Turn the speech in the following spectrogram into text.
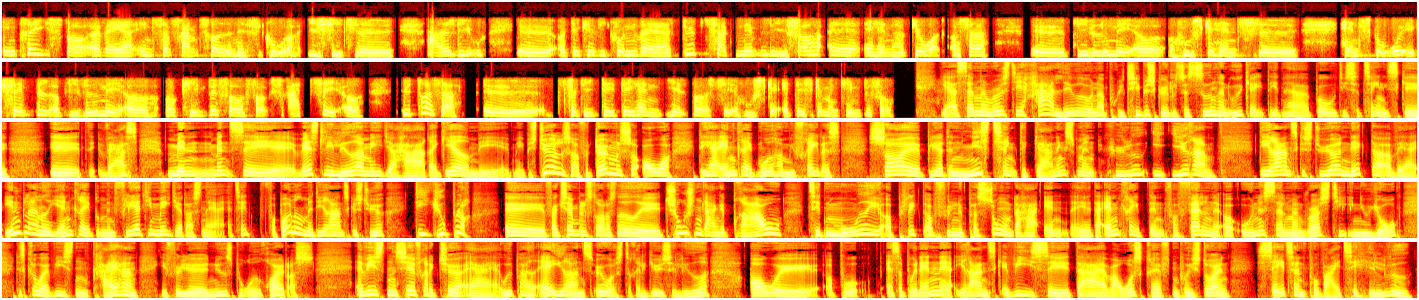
en pris for at være en så fremtrædende figur i sit øh, eget liv. Øh, og det kan vi kun være dybt taknemmelige for, at, at han har gjort, og så øh, blive ved med at, at huske hans, øh, hans gode eksempel og blive ved med at, at kæmpe for folks ret til at ytre sig Øh, fordi det er det, han hjælper os til at huske, at det skal man kæmpe for. Ja, Salman Rushdie har levet under politibeskyttelse, siden han udgav den her bog, De Sataniske øh, Vers. Men mens øh, vestlige ledere og medier har reageret med, med bestyrelser og fordømmelser over det her angreb mod ham i fredags, så øh, bliver den mistænkte gerningsmand hyldet i Iran. Det iranske styre nægter at være indblandet i angrebet, men flere af de medier, der sådan er, er tæt forbundet med det iranske styre, de jubler Øh, for eksempel står der sådan noget, øh, tusind gange brave til den modige og pligtopfyldende person, der, har an, øh, der angreb den forfaldende og onde Salman Rushdie i New York. Det skriver avisen Kaihan ifølge nyhedsbyrået Reuters. Avisens chefredaktør er udpeget af Irans øverste religiøse leder, og, øh, og på, altså på en anden iransk avis, øh, der var overskriften på historien, Satan på vej til helvede.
